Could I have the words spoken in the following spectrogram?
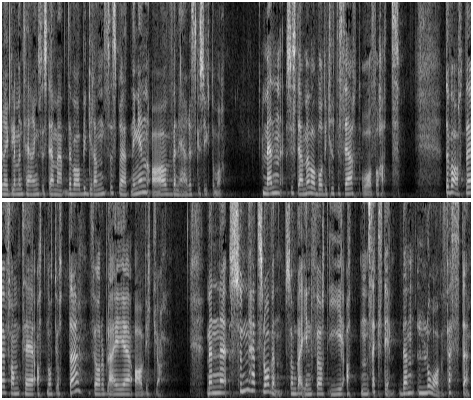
reglementeringssystemet det var å begrense spredningen av veneriske sykdommer. Men systemet var både kritisert og forhatt. Det varte fram til 1888, før det ble avvikla. Men sunnhetsloven, som ble innført i 1860, den lovfester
